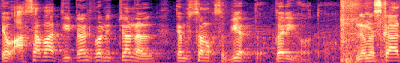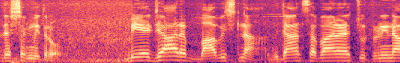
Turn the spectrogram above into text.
તેવો આશાવાદ જી ટ્વેન્ટી ચેનલ તેમ સમક્ષ વ્યક્ત કર્યો હતો. નમસ્કાર દર્શક મિત્રો. બે હજાર બાવીસના વિધાનસભાના ચૂંટણીના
